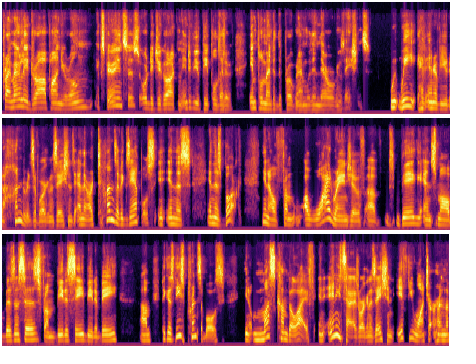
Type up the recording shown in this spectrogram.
primarily draw upon your own experiences, or did you go out and interview people that have implemented the program within their organizations? we, we have interviewed hundreds of organizations and there are tons of examples in, in, this in this book you know from a wide range of, of big and small businesses from b2c b2b um, because these principles you know must come to life in any size organization if you want to earn the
